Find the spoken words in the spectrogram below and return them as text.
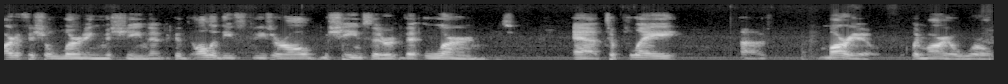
artificial learning machine that because all of these these are all machines that are that learn uh, to play uh, Mario, play Mario World.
